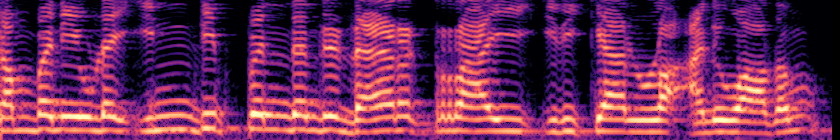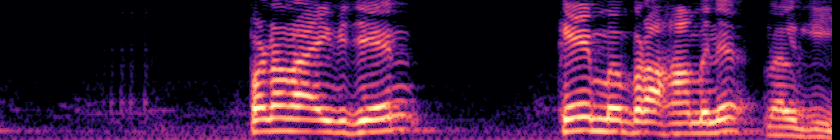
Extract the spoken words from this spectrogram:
കമ്പനിയുടെ ഇൻഡിപെൻഡന്റ് ഡയറക്ടറായി ഇരിക്കാനുള്ള അനുവാദം പിണറായി വിജയൻ കെ എം എബ്രഹാമിന് നൽകി.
